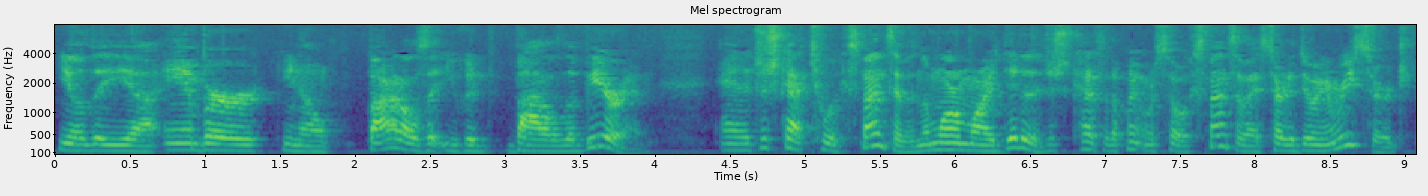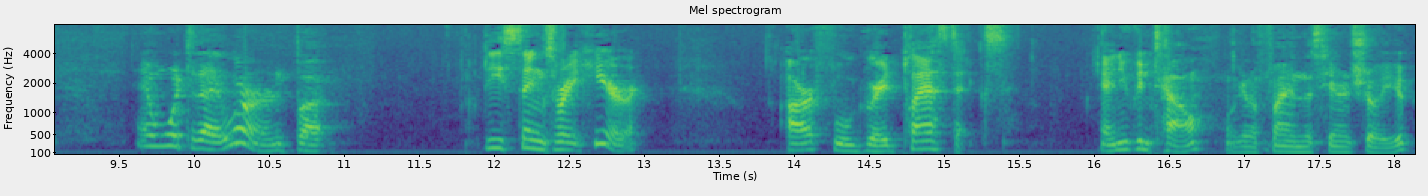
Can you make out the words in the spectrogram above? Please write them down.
you know, the uh, amber, you know, bottles that you could bottle the beer in. And it just got too expensive. And the more and more I did it, it just got to the point where it was so expensive, I started doing research. And what did I learn? But these things right here are food grade plastics. And you can tell, we're going to find this here and show you.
